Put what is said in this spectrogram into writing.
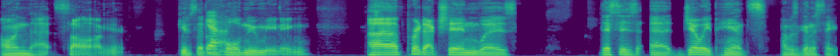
on that song. Gives it a whole new meaning. Uh production was this is uh Joey Pants, I was gonna say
